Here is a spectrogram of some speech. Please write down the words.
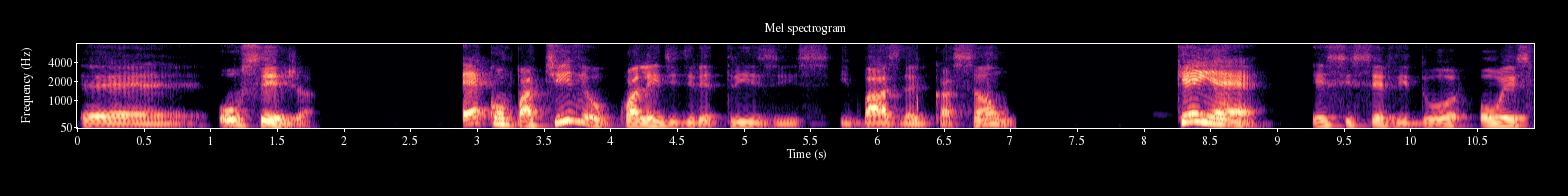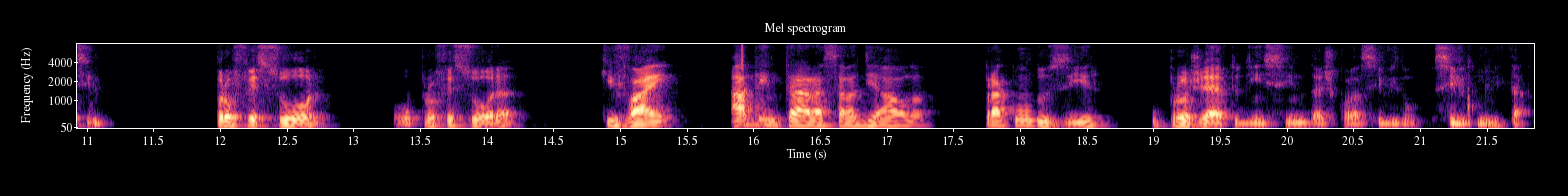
é, ou seja, é compatível com a lei de diretrizes e base da educação? Quem é esse servidor ou esse professor ou professora que vai adentrar a sala de aula para conduzir o projeto de ensino da escola cívico-militar?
